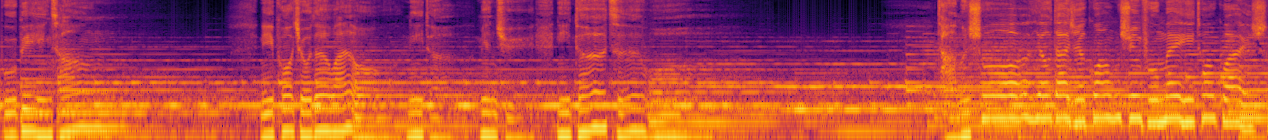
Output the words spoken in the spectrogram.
不必隐藏。你破旧的玩偶你的面具你的自我。他们说要带着光驯服每一头怪兽。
